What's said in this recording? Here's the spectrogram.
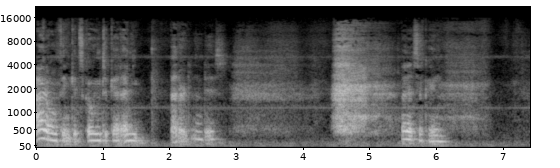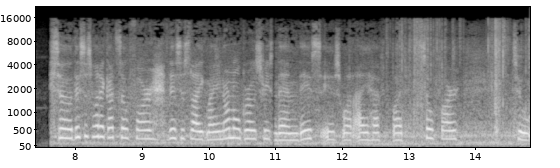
I don't think it's going to get any better than this. But it's okay. So this is what I got so far. This is like my normal groceries. Then this is what I have bought so far to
